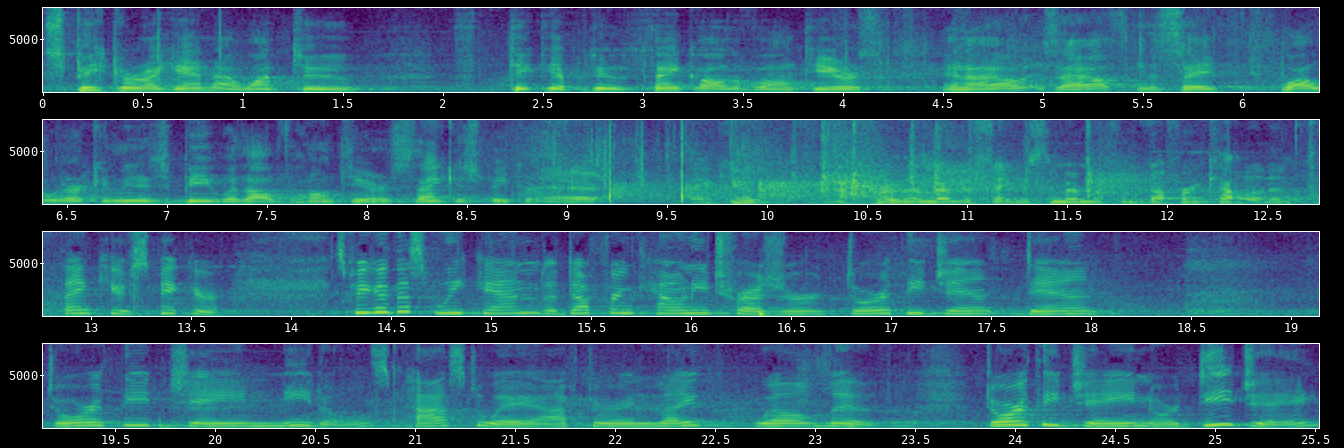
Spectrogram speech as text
Speaker, again, I want to take the opportunity to thank all the volunteers, and I, as I often say, what would our communities be without volunteers? Thank you, Speaker. Thank you. Further member statements, the member from Dufferin-Caledon. Thank you, Speaker. Speaker, this weekend, the Dufferin County Treasurer, Dorothy Jan Dan Dorothy Jane Needles, passed away after a life well lived. Dorothy Jane, or DJ,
